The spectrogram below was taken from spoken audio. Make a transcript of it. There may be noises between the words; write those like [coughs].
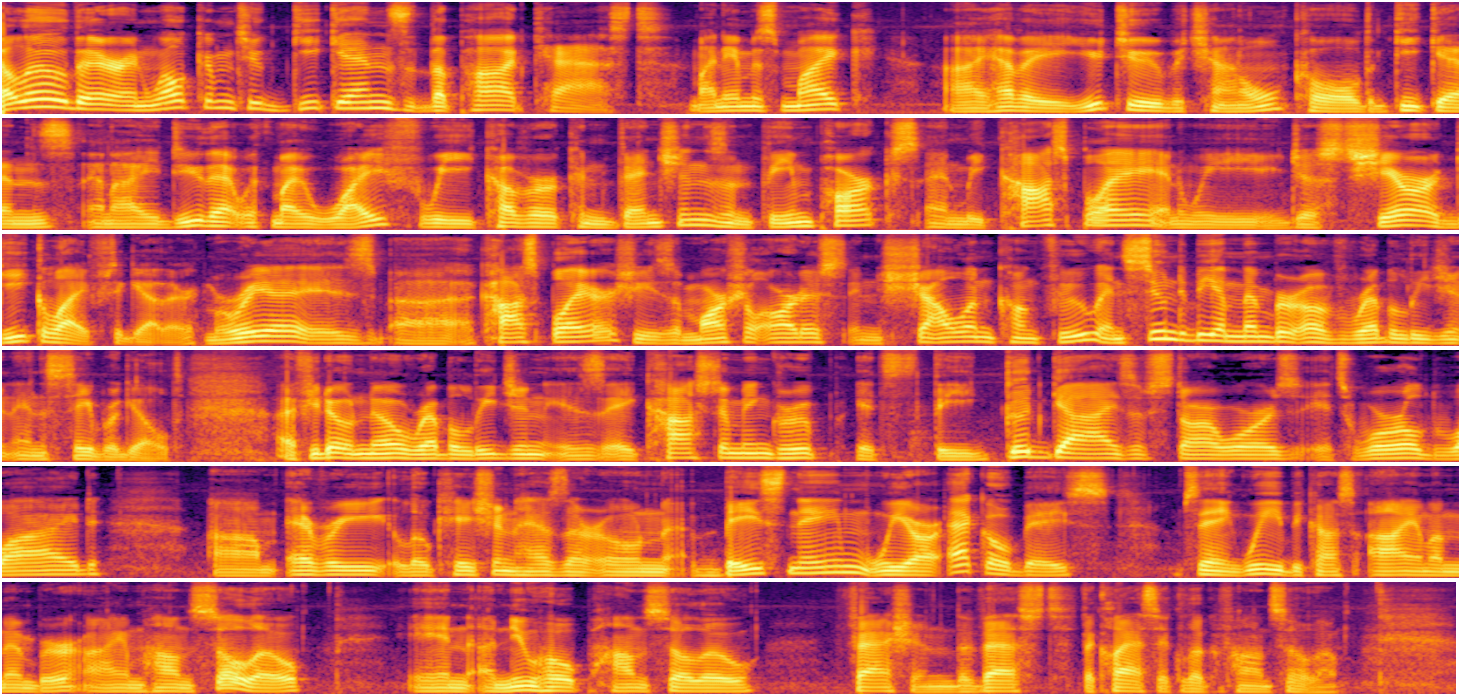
Hello there, and welcome to Geekendz the podcast. My name is Mike. I have a YouTube channel called Geekendz, and I do that with my wife. We cover conventions and theme parks, and we cosplay, and we just share our geek life together. Maria is uh, a cosplayer. She's a martial artist in Shaolin Kung Fu, and soon to be a member of Rebel Legion and Saber Guild. If you don't know, Rebel Legion is a costuming group. It's the good guys of Star Wars. It's worldwide. Um, every location has their own base name. We are Echo Base. I'm saying we because I am a member. I am Han Solo in a New Hope Han Solo fashion, the vest, the classic look of Han Solo.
